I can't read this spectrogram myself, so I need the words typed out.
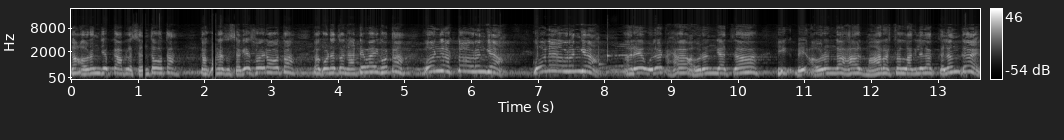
का औरंगजेब का आपला संत होता? का कोणाचा सगळे सोयरा होता? का कोणाचा नातेवाईक होता? कोण लागतो औरंग्या? कोण आहे औरंग्या? अरे उलट हा औरंग्याचा ही औरंगा हा महाराष्ट्राला लागलेला कलंक आहे.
